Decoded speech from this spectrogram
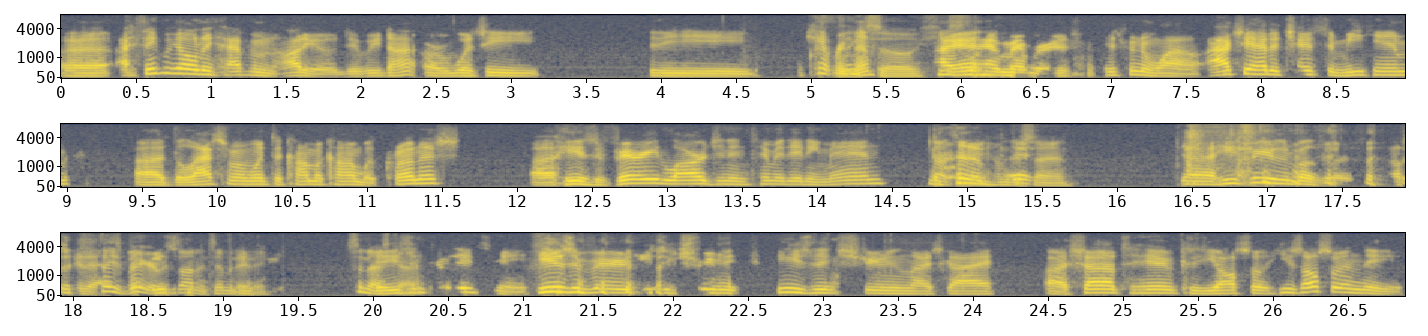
Uh, I think we only have him in audio, did we not? Or was he? the? I can't remember. So he's I like- can't remember. It's, it's been a while. I actually had a chance to meet him uh, the last time I went to Comic Con with Kr0nus. Uh, he is a very large and intimidating man. not to me, I'm just saying. Uh, he's bigger than both of us. I'll say that. He's bigger. He's- It's not intimidating. It's a Yeah, he's intimidating to me. He is a very, he's extremely, he's an extremely nice guy. Uh, shout out to him because he also, he's also in the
